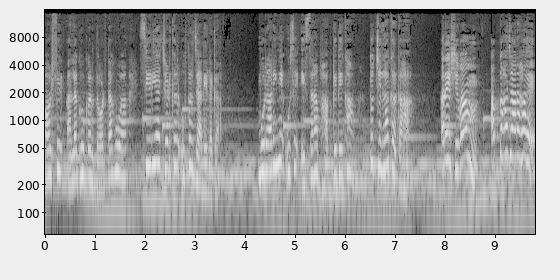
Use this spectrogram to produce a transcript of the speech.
और फिर अलग होकर दौड़ता हुआ सीढ़ियाँ चढ़कर ऊपर जाने लगा। मुरारी ने उसे इस तरह भागते देखा तो चिल्ला कर कहा, अरे शिवम, अब कहा जा रहा है?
